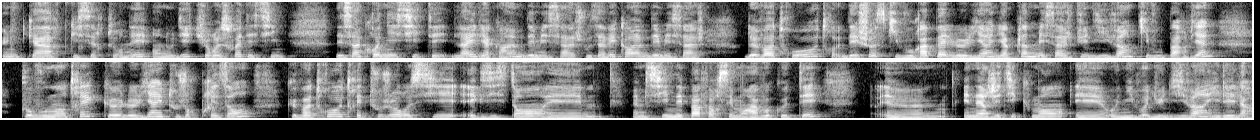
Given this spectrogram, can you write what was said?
une carte qui s'est retournée. On nous dit tu reçois des signes, des synchronicités. Là, il y a quand même des messages. Vous avez quand même des messages de votre autre, des choses qui vous rappellent le lien. Il y a plein de messages du divin qui vous parviennent pour vous montrer que le lien est toujours présent, que votre autre est toujours aussi existant et même s'il n'est pas forcément à vos côtés, euh, énergétiquement et au niveau du divin, il est là.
